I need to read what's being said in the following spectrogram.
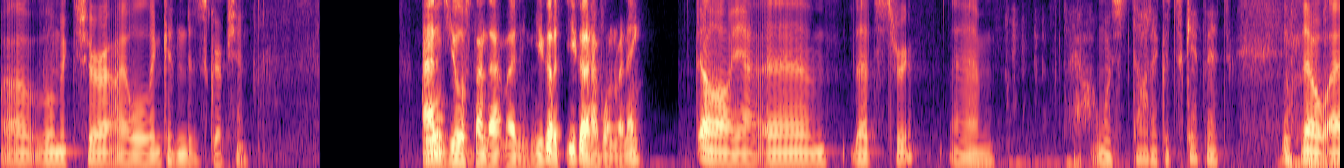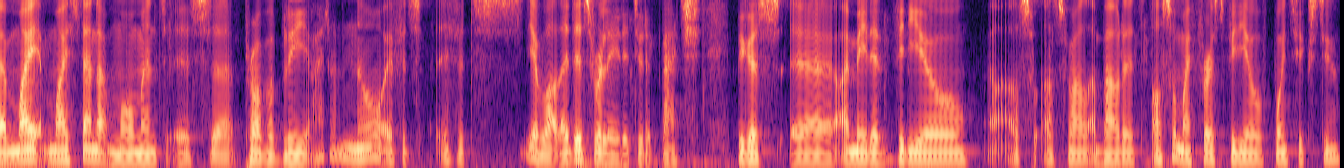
Uh, we'll make sure I'll link it in the description. Cool. And your standout moment. You got you got to have one, Renee. Oh yeah, um, that's true. Um, I almost thought I could skip it. no, uh, my my standout moment is uh, probably I don't know if it's if it's yeah well it is related to the patch because uh, I made a video as, as well about it. Also, my first video of 0.62,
